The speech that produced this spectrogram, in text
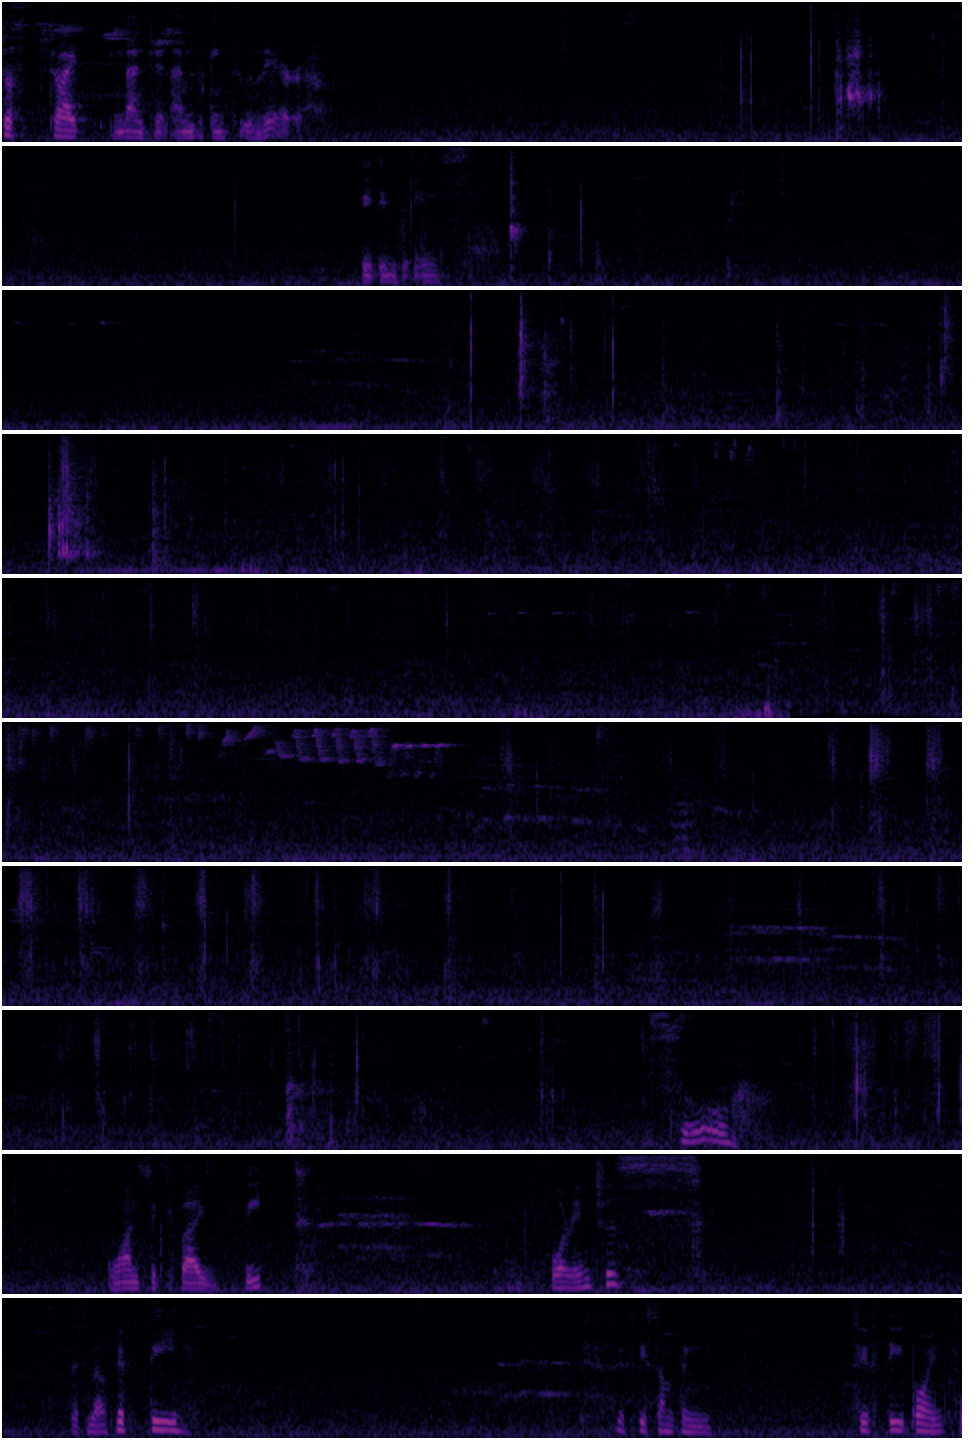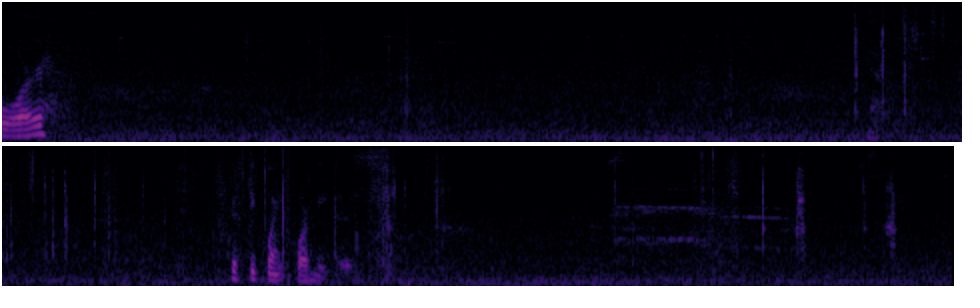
Just try to imagine I'm looking through there. Eighteen grains. So 165 feet and 4 inches. That's about 50 50 something 50.4 50.4 meters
